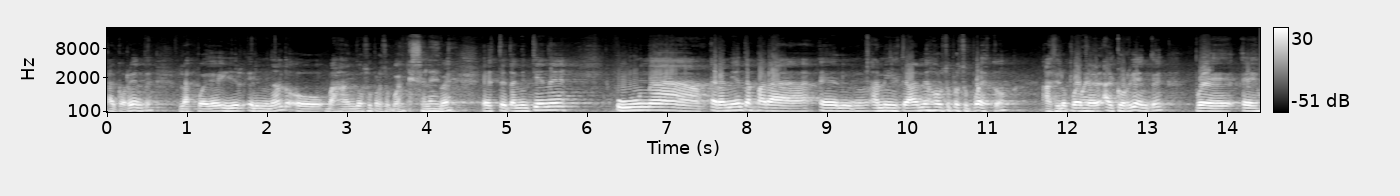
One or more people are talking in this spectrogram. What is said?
al corriente, las puede ir eliminando o bajando su presupuesto. Excelente. Este, también tiene una herramienta para administrar mejor su presupuesto, así lo puede tener al corriente pues es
